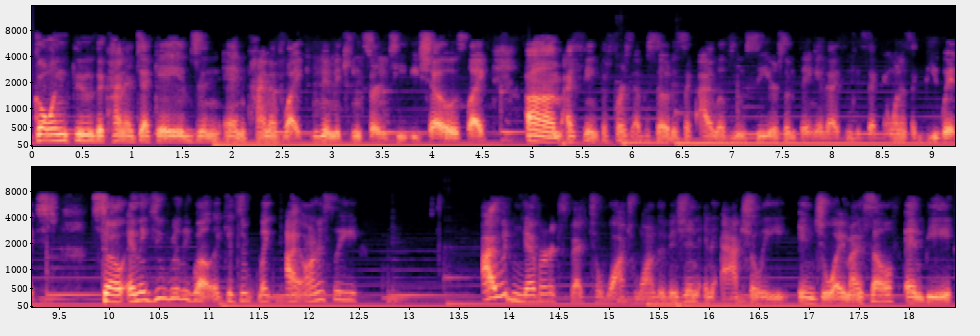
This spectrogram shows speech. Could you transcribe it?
going through the kind of decades and and kind of like mimicking certain TV shows. Like um I think the first episode is like I Love Lucy or something, and I think the second one is like Bewitched. So and they do really well. Like it's a, like I honestly I would never expect to watch WandaVision and actually enjoy myself and be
